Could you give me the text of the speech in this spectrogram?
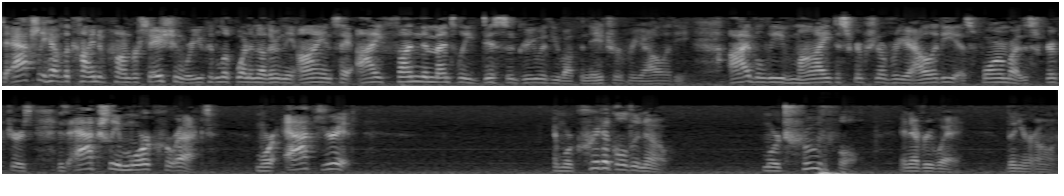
To actually have the kind of conversation where you can look one another in the eye and say, I fundamentally disagree with you about the nature of reality. I believe my description of reality as formed by the scriptures is actually more correct, more accurate, and more critical to know, more truthful in every way than your own.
